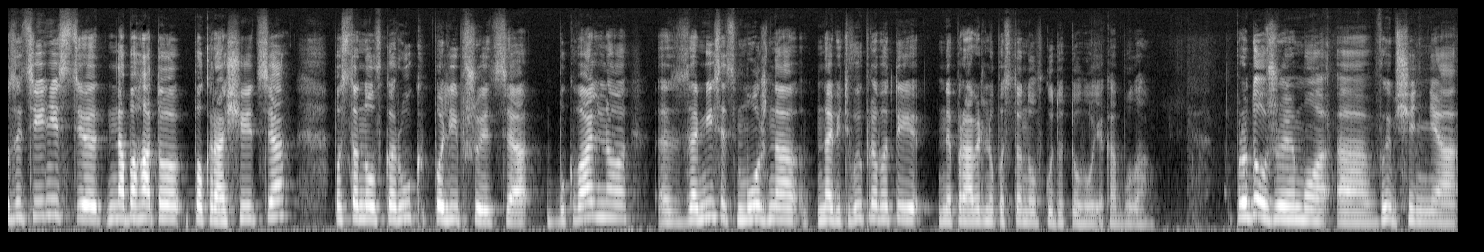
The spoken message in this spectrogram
Позиційність е, набагато покращується, постановка рук поліпшується. Буквально е, за місяць можна навіть виправити неправильну постановку до того, яка була. Продовжуємо е, вивчення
